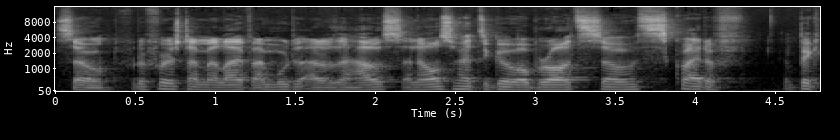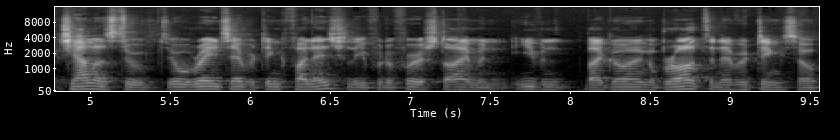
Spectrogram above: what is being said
So for the first time in my life, I moved out of the house, and I also had to go abroad. So it's quite a, big challenge to, to arrange everything financially for the first time, and even by going abroad and everything. So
